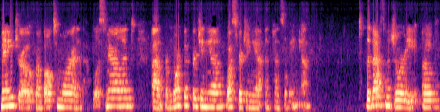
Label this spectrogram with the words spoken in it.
many drove from Baltimore and Annapolis, Maryland, um, from Norfolk, Virginia, West Virginia, and Pennsylvania. The vast majority of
